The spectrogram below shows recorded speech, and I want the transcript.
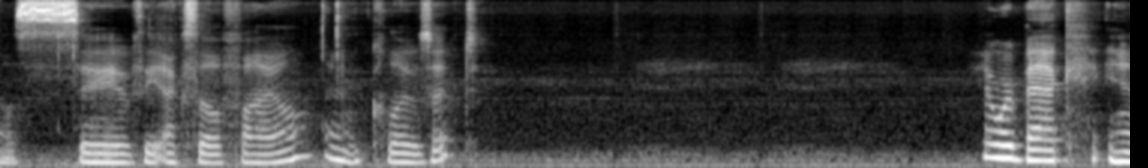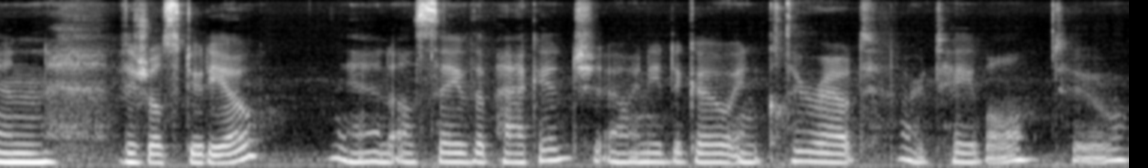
I'll save the Excel file and close it. And we're back in Visual Studio and I'll save the package. Oh, I need to go and clear out our table too.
